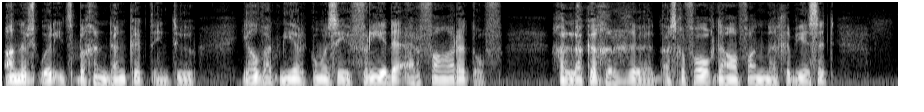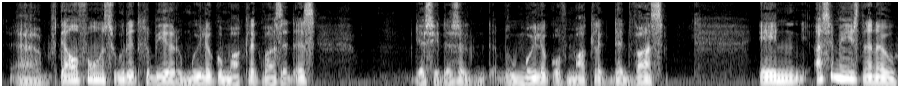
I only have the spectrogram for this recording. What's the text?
anders oor iets begin dink het en toe heel wat meer kom ons sê vrede ervaar het of gelukkiger as gevolg daarvan gewees het. Uh vertel vir ons hoe dit gebeur, hoe moeilik of maklik was dit is. Jessie, dis hoe moeilik of maklik dit was. En as 'n mens dan nou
